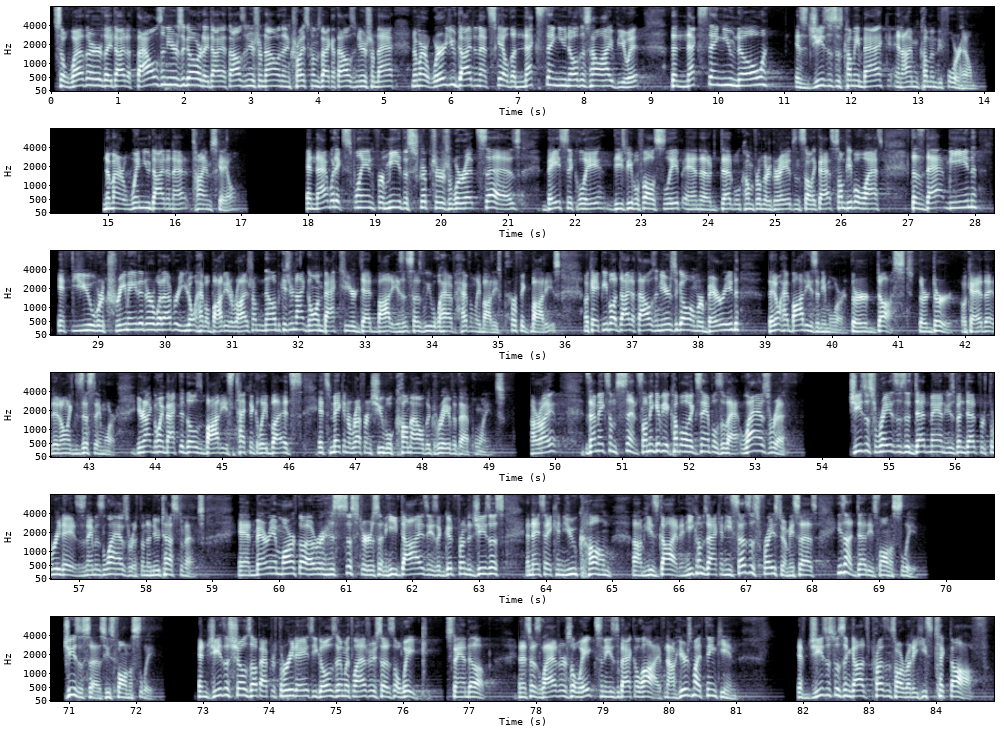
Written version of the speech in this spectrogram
So whether they died a thousand years ago or they die a thousand years from now and then Christ comes back a thousand years from that, no matter where you died in that scale, the next thing you know, this is how I view it, the next thing you know is Jesus is coming back and I'm coming before him. No matter when you died in that time scale. And that would explain for me the scriptures where it says basically these people fall asleep and the dead will come from their graves and stuff like that. Some people will ask, does that mean if you were cremated or whatever, you don't have a body to rise from? No, because you're not going back to your dead bodies. It says we will have heavenly bodies, perfect bodies. Okay, people that died a thousand years ago and were buried they don't have bodies anymore. They're dust. They're dirt. Okay, they, they, don't exist anymore. You're not going back to those bodies technically, but it's it's making a reference. You will come out of the grave at that point. All right. Does that make some sense? Let me give you a couple of examples of that. Lazarus. Jesus raises a dead man who's been dead for three days. His name is Lazarus in the New Testament. And Mary and Martha are his sisters, and he dies. And he's a good friend of Jesus. And they say, Can you come? Um, he's died. And he comes back and he says this phrase to him. He says, He's not dead, he's fallen asleep. Jesus says he's fallen asleep. And Jesus shows up after three days. He goes in with Lazarus, he says, Awake, stand up. And it says Lazarus awakes and he's back alive. Now, here's my thinking if Jesus was in God's presence already, he's ticked off.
